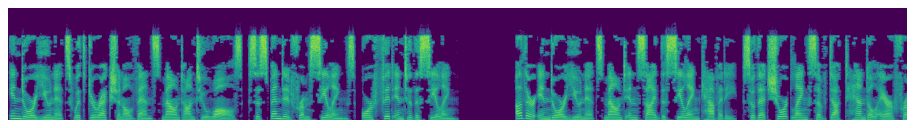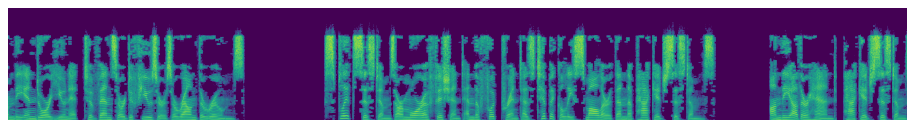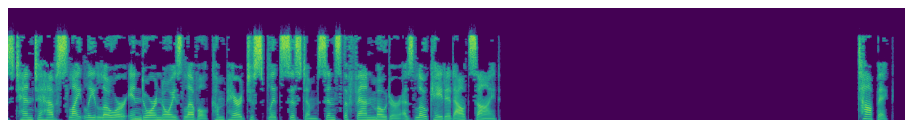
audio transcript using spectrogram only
Indoor units with directional vents mount onto walls, suspended from ceilings, or fit into the ceiling. Other indoor units mount inside the ceiling cavity, so that short lengths of duct handle air from the indoor unit to vents or diffusers around the rooms. Split systems are more efficient and the footprint is typically smaller than the package systems. On the other hand, package systems tend to have slightly lower indoor noise level compared to split system since the fan motor is located outside.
